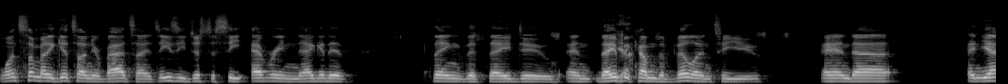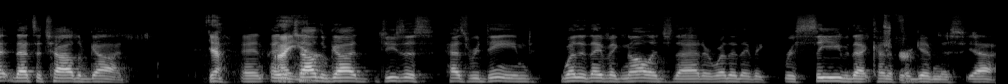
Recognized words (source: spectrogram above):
once somebody gets on your bad side, it's easy just to see every negative thing that they do, and they yeah. become the villain to you, and uh, and yet that's a child of God. Yeah, and and I, a child of God, Jesus has redeemed, whether they've acknowledged that or whether they've received that kind sure. of forgiveness. Yeah,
